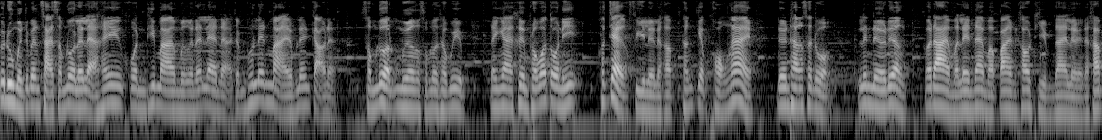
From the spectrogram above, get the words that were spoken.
ก็ดูเหมือนจะเป็นสายสำรวจเลยแหละให้คนที่มาเมืองเน็ตแลนด์เนี่ยจะเป็นผู้เล่นใหม่หรือผู้เล่นเก่าเนี่ยสำรวจเมืองสำรวจทวีปได้ง่ายขึ้น เพราะว่าตัวนี้เขาแจกฟรีเลยนะครับทั้งเก็บของง่ายเดินทางสะดวกเล่นเนื้อเรื่องก็ได้มาเล่นได้มาปั้นเข้าทีมได้เลยนะครับ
